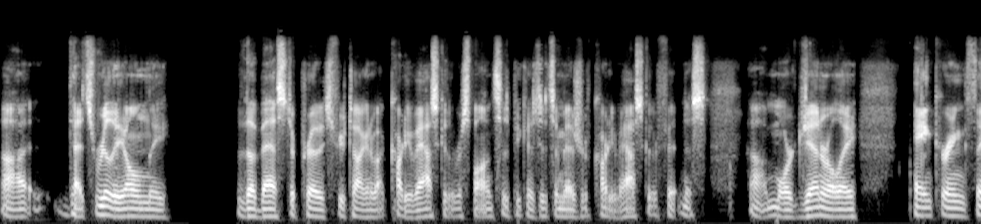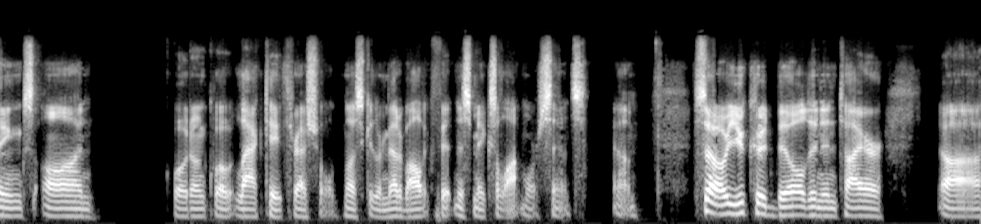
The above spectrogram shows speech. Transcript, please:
Uh, that's really only the best approach if you're talking about cardiovascular responses because it's a measure of cardiovascular fitness. Uh, more generally, anchoring things on quote unquote lactate threshold, muscular metabolic fitness makes a lot more sense. Um, so you could build an entire uh,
